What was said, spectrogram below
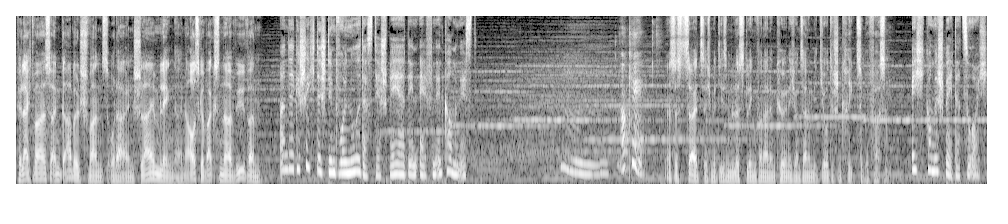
Vielleicht war es ein Gabelschwanz oder ein Schleimling, ein ausgewachsener Wyvern. An der Geschichte stimmt wohl nur, dass der Späher den Elfen entkommen ist. Hm, okay. Es ist Zeit, sich mit diesem Lüstling von einem König und seinem idiotischen Krieg zu befassen. Ich komme später zu euch.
